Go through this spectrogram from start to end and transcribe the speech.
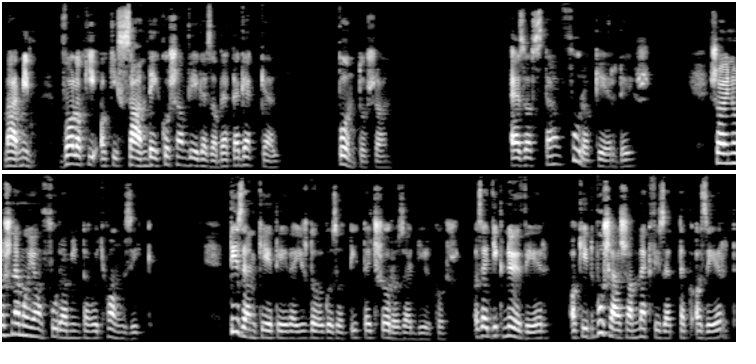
Mármint valaki, aki szándékosan végez a betegekkel? Pontosan. Ez aztán fura kérdés. Sajnos nem olyan fura, mint ahogy hangzik. Tizenkét éve is dolgozott itt egy sorozatgyilkos. Az egyik nővér, akit busásan megfizettek azért,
